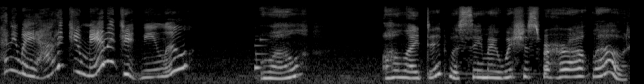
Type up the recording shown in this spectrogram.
Anyway, how did you manage it, Nilou? Well, all I did was say my wishes for her out loud.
